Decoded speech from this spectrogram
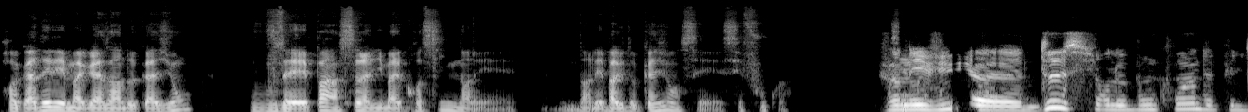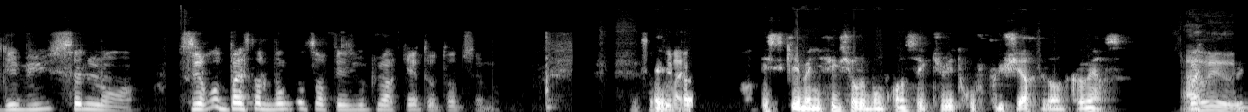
Regardez les magasins d'occasion, vous n'avez pas un seul Animal Crossing dans les, dans les bacs d'occasion, c'est c'est fou quoi. J'en ai vu euh, deux sur le Bon Coin depuis le début seulement. hein. Sur, pas sur le Bon Coin, sur Facebook Market autour de chez moi. Pas- Et ce qui est magnifique sur le bon coin, c'est que tu les trouves plus chers que dans le commerce. Ah oui, oui, oui.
